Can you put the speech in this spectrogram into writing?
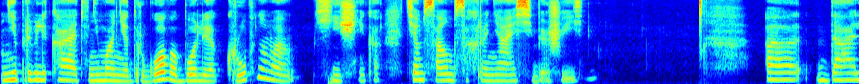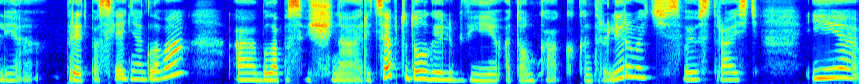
не привлекает внимание другого, более крупного хищника, тем самым сохраняя себе жизнь. А, далее, предпоследняя глава а, была посвящена рецепту долгой любви, о том, как контролировать свою страсть. И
